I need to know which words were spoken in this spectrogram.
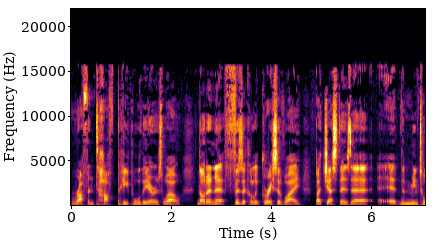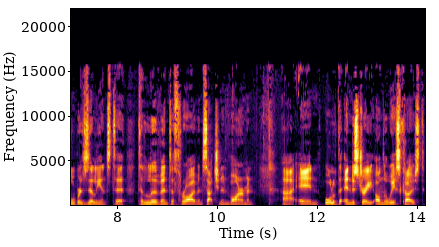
rough and tough people there as well. Not in a physical, aggressive way, but just as a, a the mental resilience to to live and to thrive in such an environment. Uh, and all of the industry on the west coast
